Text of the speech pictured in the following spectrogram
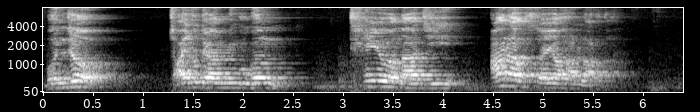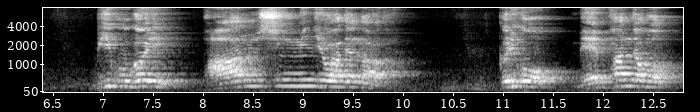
먼저 자유대한민국은 태어나지 않았어야 할 나라다. 미국의 반식민지화된 나라다. 그리고 매판 자본,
